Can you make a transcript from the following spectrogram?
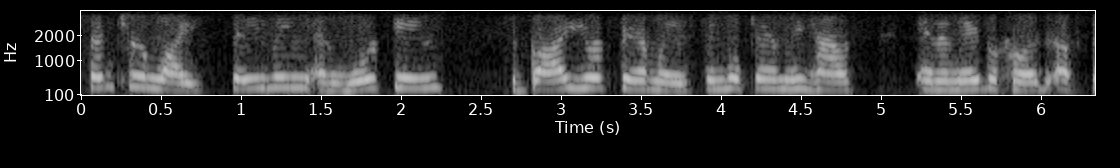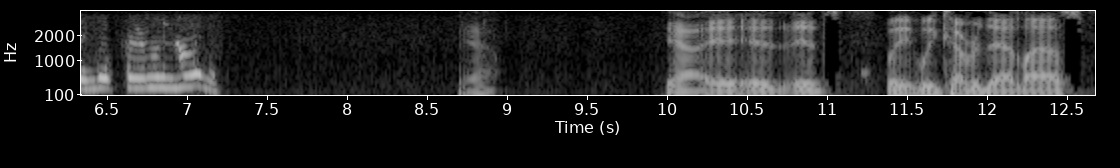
spent your life saving and working to buy your family a single family house in a neighborhood of single family homes? Yeah. Yeah, it, it, it's we, we covered that last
